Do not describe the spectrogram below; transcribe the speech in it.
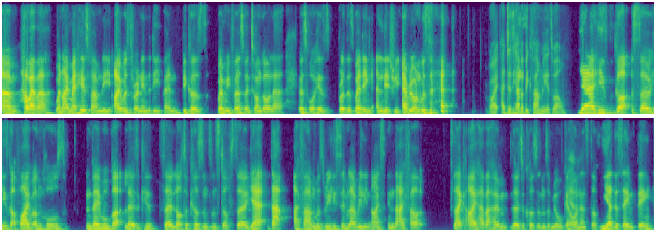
Um, however, when I met his family, I was thrown in the deep end because when we first went to Angola, it was for his brother's wedding, and literally everyone was there. Right. Does he have a big family as well? Yeah, he's got so he's got five uncles and they've all got loads of kids, so lots of cousins and stuff. So yeah, that I found was really similar, really nice in that I felt like I have at home loads of cousins and we all get Yeah. on and stuff. He had the same thing.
